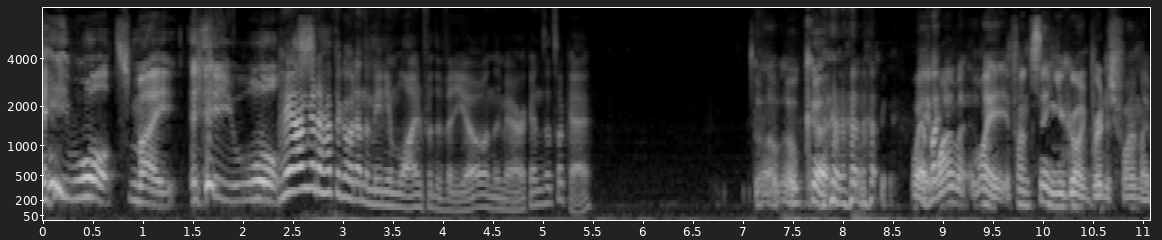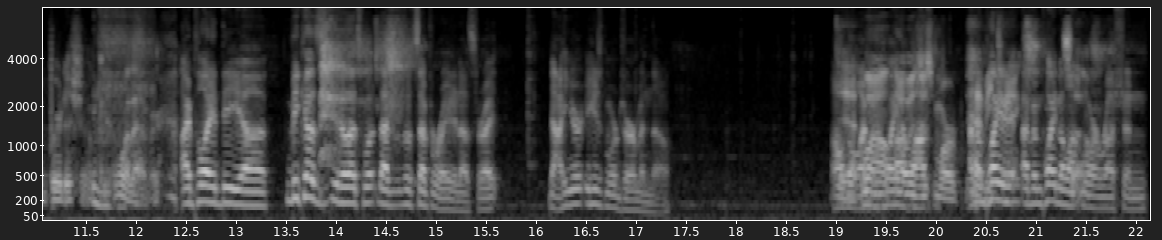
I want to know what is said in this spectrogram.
He walks, mate. He walks. hey, I'm gonna have to go down the medium line for the video and the Americans. It's okay. Oh, okay. okay. Wait, If I- why am I? Wait, if I'm saying you're going British, why am I British? Okay, whatever. I played the uh because you know that's what that's what separated us, right? Nah, you're he's more German though. Although Yeah, I've been well, playing I a was lot, just more I've been playing tanks, I've been playing a lot so. more Russian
